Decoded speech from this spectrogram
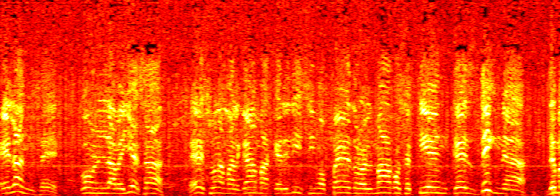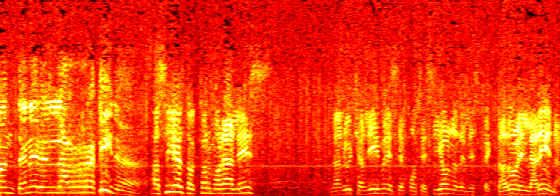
el lance con la belleza, es una amalgama, queridísimo Pedro el Mago Septién, que es digna de mantener en la retina. Así es, doctor Morales. La lucha libre se posesiona del espectador en la arena.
